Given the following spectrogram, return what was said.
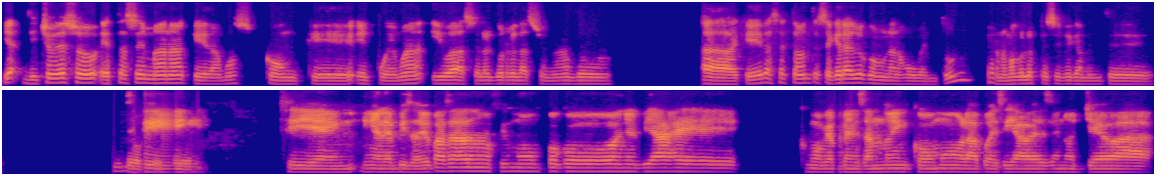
ya, dicho eso, esta semana quedamos con que el poema iba a ser algo relacionado a, ¿qué era exactamente? Sé que era algo con la juventud, pero no me acuerdo específicamente lo que era. Sí, en, en el episodio pasado nos fuimos un poco en el viaje, como que pensando en cómo la poesía a veces nos lleva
